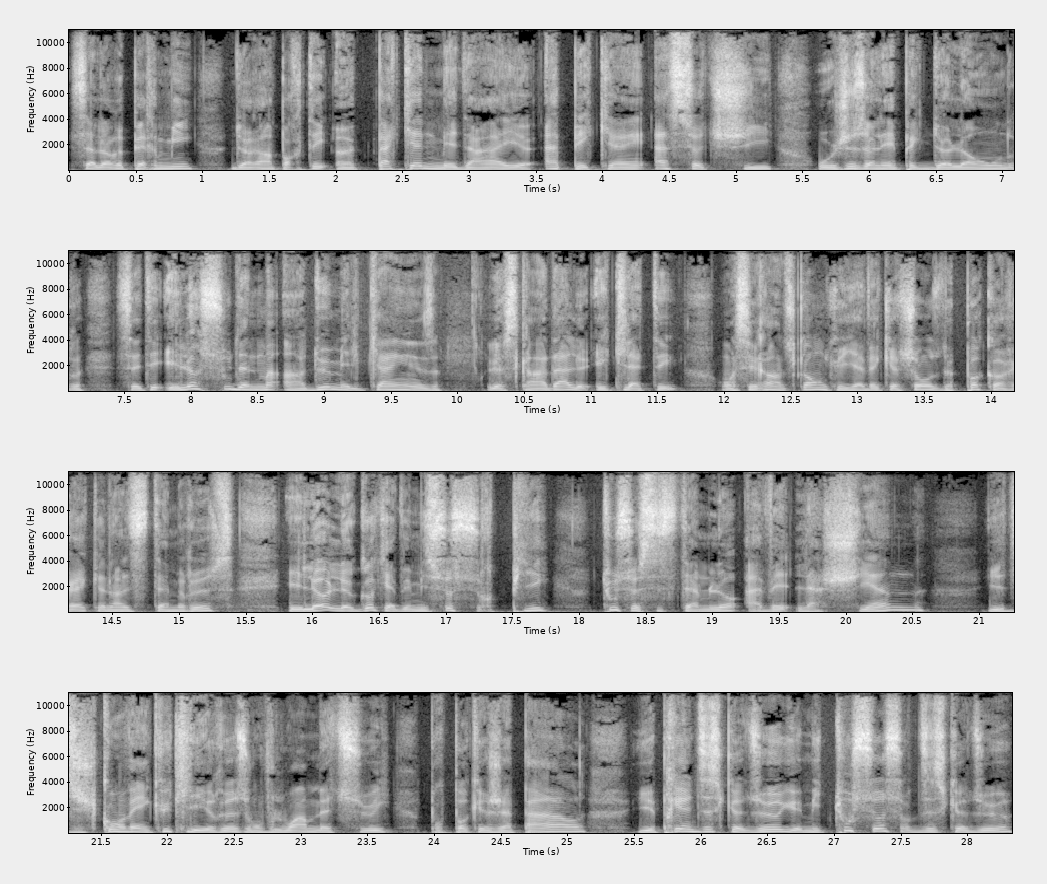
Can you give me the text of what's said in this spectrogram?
Ça leur a permis de remporter un paquet de médailles à Pékin, à Sochi, aux Jeux Olympiques de Londres. C'était et là soudainement en 2015, le scandale a éclaté. On s'est rendu compte qu'il y avait quelque chose de pas correct dans le système russe. Et là, le gars qui avait mis ça sur pied, tout ce système-là avait la chienne. Il a dit, je suis convaincu que les Russes vont vouloir me tuer pour pas que je parle. Il a pris un disque dur, il a mis tout ça sur disque dur,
